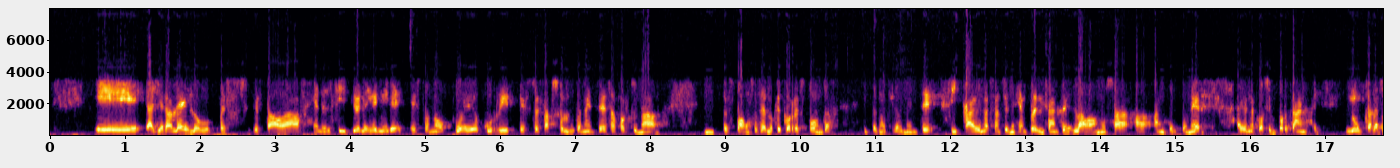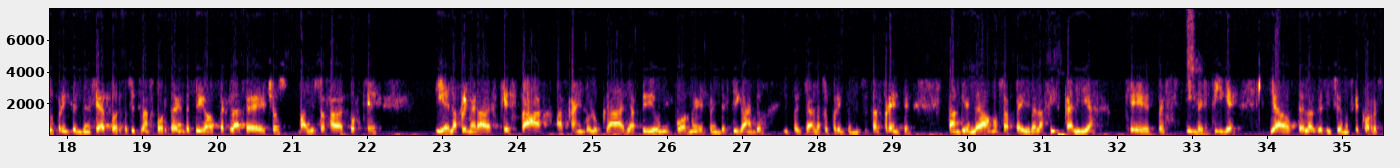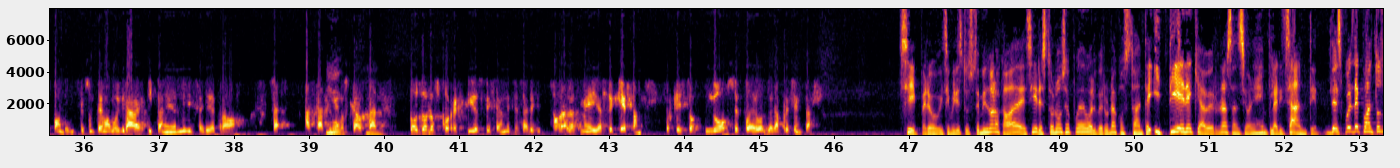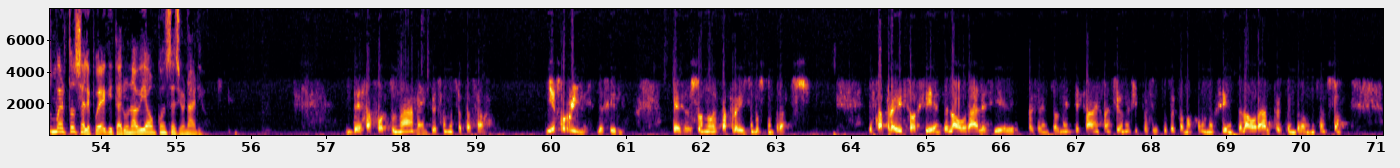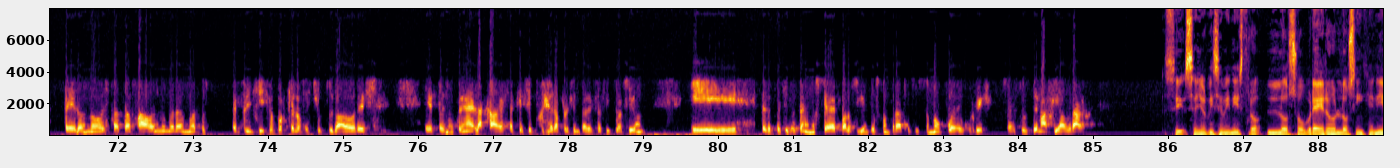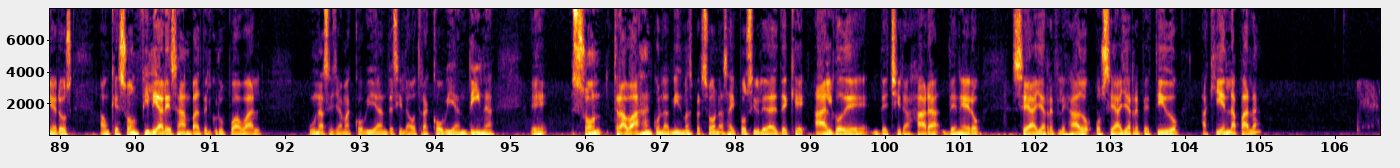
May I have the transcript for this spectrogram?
Eh, ayer hablé, lo, pues estaba en el sitio y le dije, mire, esto no puede ocurrir, esto es absolutamente desafortunado y pues vamos a hacer lo que corresponda y pues naturalmente si cabe una sanción ejemplarizante la vamos a, a- a interponer. Hay una cosa importante, nunca la Superintendencia de Puertos y Transporte ha investigado esta clase de hechos, vaya usted a saber por qué, y es la primera vez que está acá involucrada, ya pidió un informe está investigando, y pues ya la superintendencia está al frente. También le vamos a pedir a la Fiscalía que pues investigue y adopte las decisiones que corresponden. Este es un tema muy grave y también el Ministerio de Trabajo. O sea, acá tenemos que adoptar todos los correctivos que sean necesarios y todas las medidas que quepan, porque esto no se puede volver a presentar. Sí, pero viceministro, usted mismo lo acaba de decir, esto no se puede volver una constante y tiene que haber una sanción ejemplarizante. ¿Después de cuántos muertos se le puede quitar una vía a un concesionario? Desafortunadamente eso no se ha pasado. Y es horrible decirlo, pero eso no está previsto en los contratos. Está previsto accidentes laborales y eh, pues eventualmente caben sanciones y pues esto se toma como un accidente laboral, pues tendrá una sanción. Pero no está tasado el número de muertos, en principio porque los estructuradores eh, pues no tenían en la cabeza que se pudiera presentar esa situación, eh, pero pues sí lo tenemos que ver para los siguientes contratos. Esto no puede ocurrir, o sea, esto es demasiado grave. Sí, señor viceministro, los obreros, los ingenieros, aunque son filiales ambas del Grupo Aval, una se llama Coviandes y la otra Coviandina, eh, son, ¿trabajan con las mismas personas? ¿Hay posibilidades de que algo de, de Chirajara, de enero, se haya reflejado o se haya repetido aquí en La Pala?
